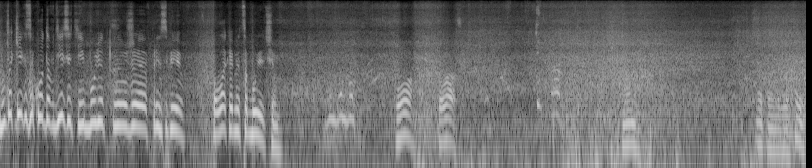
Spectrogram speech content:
Ну, таких заходов 10 и будет уже, в принципе, полакомиться будет чем. О, класс. Он уже, смотрите.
